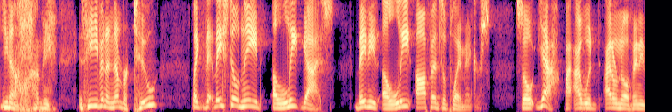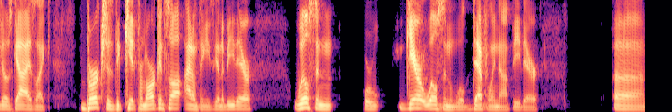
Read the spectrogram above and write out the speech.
you know, I mean, is he even a number two? Like, they still need elite guys. They need elite offensive playmakers. So, yeah, I, I would, I don't know if any of those guys, like Burks is the kid from Arkansas. I don't think he's going to be there. Wilson or Garrett Wilson will definitely not be there. Uh,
